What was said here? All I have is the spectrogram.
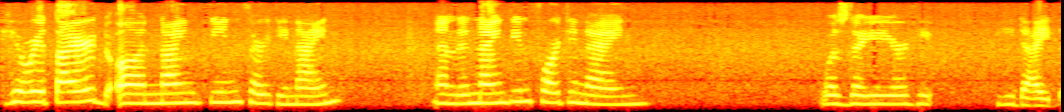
He retired on 1939 and in 1949 was the year he, he died.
